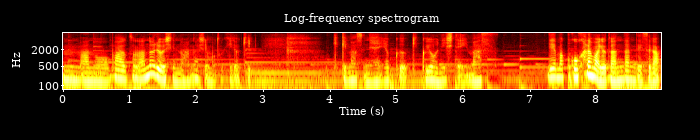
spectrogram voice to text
うん、あのパートナーの両親の話も時々聞きますね。よく聞くようにしています。で、まあ、ここからは余談なんですが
